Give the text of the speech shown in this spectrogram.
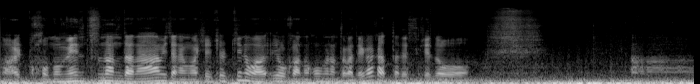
まあ、このメンツなんだなみたいな、まあ、結局昨日は洋川のホームランとかでかかったですけど、あ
